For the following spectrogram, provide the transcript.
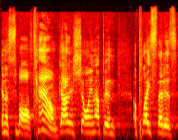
in a small town. God is showing up in a place that is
